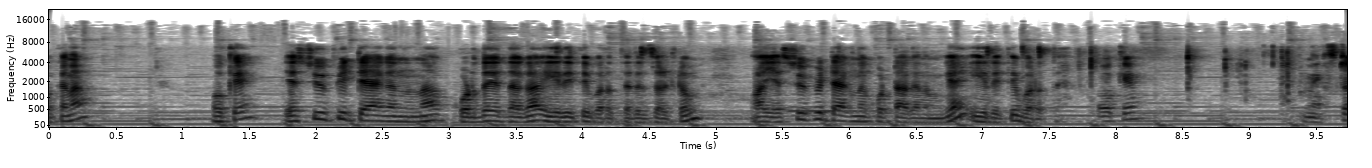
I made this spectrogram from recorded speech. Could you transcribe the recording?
ಓಕೆನಾ? Okay? S U P tag ಅನ್ನ ಕೊಡದೇ ಇದ್ದಾಗ ಈ ರೀತಿ ಬರುತ್ತೆ ರಿಸಲ್ಟು ಆ ಎಸ್ ಯು ಪಿ ಟ್ಯಾಗ್ನ ಕೊಟ್ಟಾಗ ನಮಗೆ ಈ ರೀತಿ ಬರುತ್ತೆ. ಓಕೆ? ನೆಕ್ಸ್ಟ್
